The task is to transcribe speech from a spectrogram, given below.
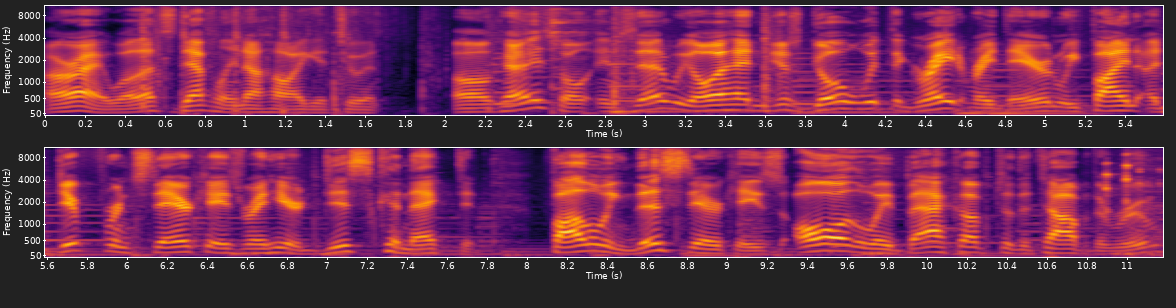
all right, well, that's definitely not how I get to it. Okay, so instead we go ahead and just go with the grate right there, and we find a different staircase right here, disconnected. Following this staircase all the way back up to the top of the room,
